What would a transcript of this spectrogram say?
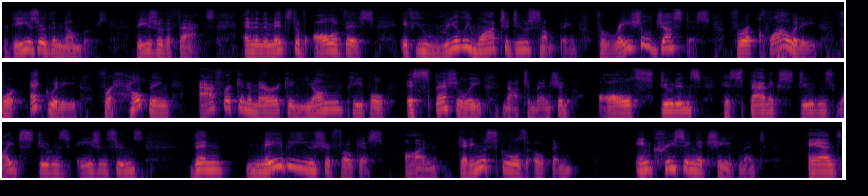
These are the numbers. These are the facts. And in the midst of all of this, if you really want to do something for racial justice, for equality, for equity, for helping African American young people, especially, not to mention all students, Hispanic students, white students, Asian students, then maybe you should focus on getting the schools open, increasing achievement, and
